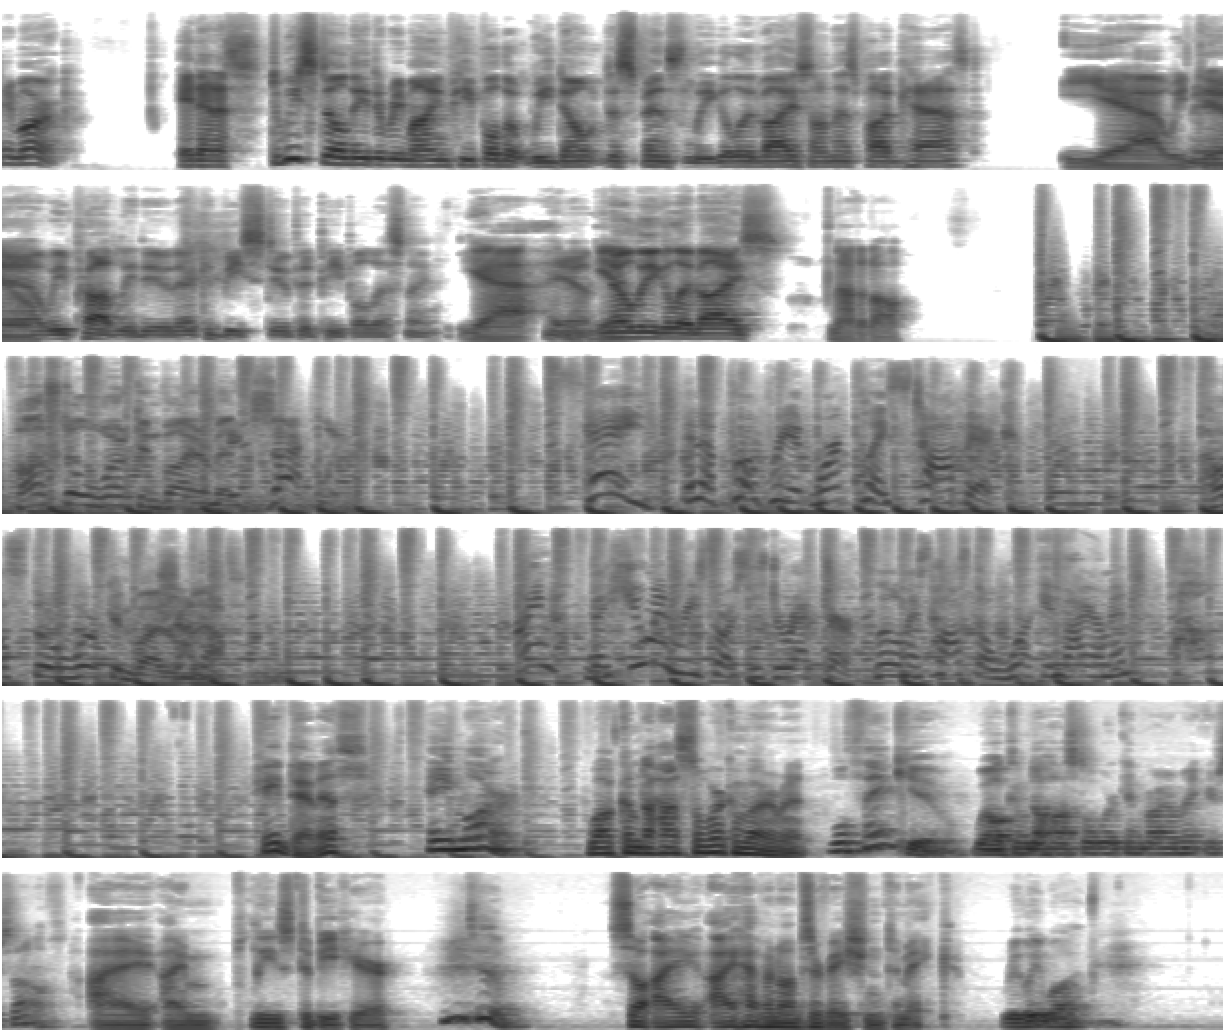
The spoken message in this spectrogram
Hey, Mark, Hey, Dennis. do we still need to remind people that we don't dispense legal advice on this podcast? Yeah, we do. Yeah, we probably do. There could be stupid people listening. yeah, Yeah, yeah, no legal advice. not at all. Hostile work environment. Exactly. Hey, an appropriate workplace topic. Hostile work environment. Shut I'm the Human Resources Director. Little Miss Hostile Work Environment. Hey, Dennis. Hey, Mark. Welcome to Hostile Work Environment. Well, thank you. Welcome to Hostile Work Environment yourself. I, I'm pleased to be here. Me too. So, I, I have an observation to make. Really, what?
